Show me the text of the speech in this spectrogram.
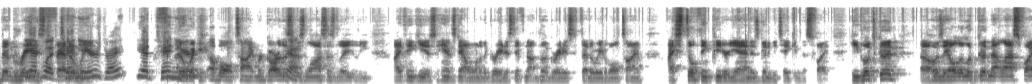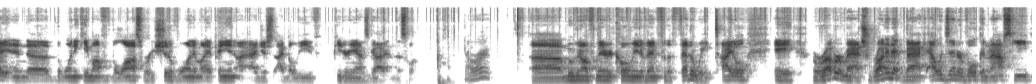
the greatest he had, what, featherweight 10 years, right? He had 10 years of all time, regardless yeah. of his losses lately. I think he is hands down one of the greatest, if not the greatest featherweight of all time. I still think Peter Yan is going to be taking this fight. He looked good. Uh, Jose Aldo looked good in that last fight, and uh, the one he came off of the loss where he should have won, in my opinion. I, I just I believe Peter Yan's got it in this one. All right. Uh, moving on from there, your co-main event for the featherweight title, a rubber match, running it back. Alexander Volkanovski,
